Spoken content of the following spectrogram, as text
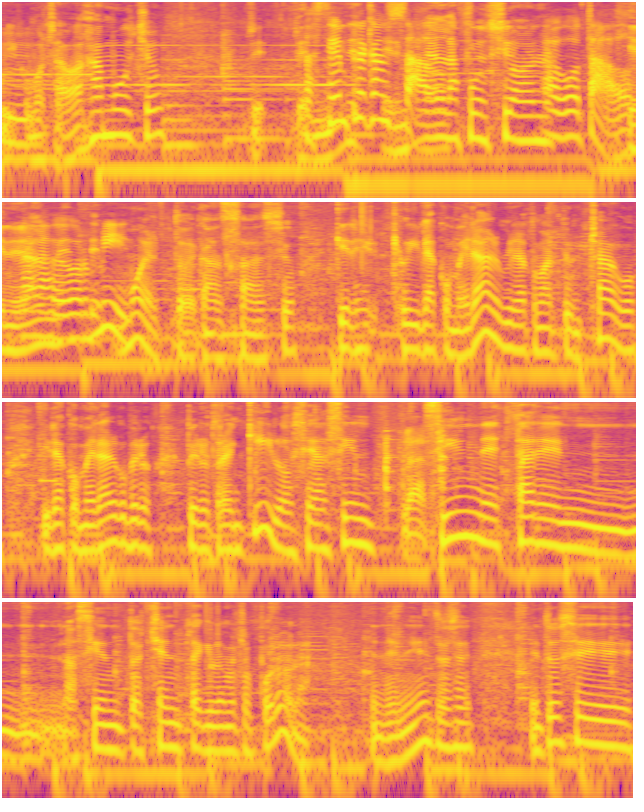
y como trabajas mucho termina- siempre cansado, la función agotado, ganas de generalmente dormir. muerto de cansancio quieres ir a comer algo ir a tomarte un trago ir a comer algo pero pero tranquilo o sea sin Claro. sin estar en a 180 kilómetros por hora ¿entendí? entonces entonces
